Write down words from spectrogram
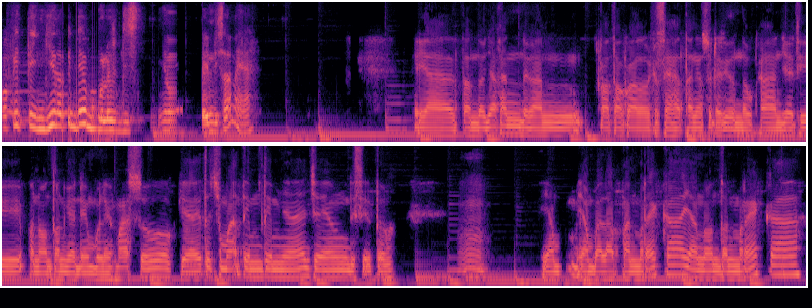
Covid tinggi tapi dia boleh di, di sana ya? Ya tentunya kan dengan protokol kesehatan yang sudah ditentukan. Jadi penonton gak ada yang boleh masuk. Ya itu cuma tim-timnya aja yang di situ. Hmm. Yang yang balapan mereka, yang nonton mereka.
